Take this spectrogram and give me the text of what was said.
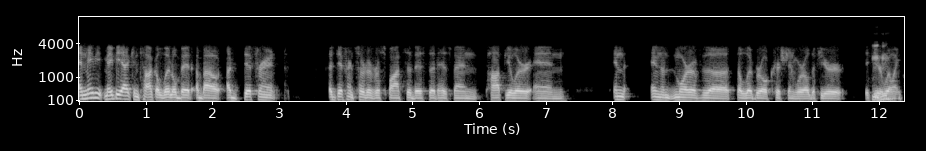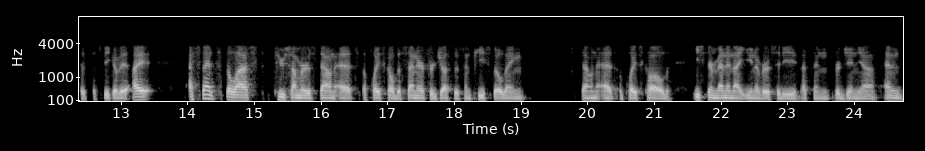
And maybe maybe I can talk a little bit about a different a different sort of response to this that has been popular in in in more of the the liberal Christian world. If you're if you're Mhm. willing to, to speak of it, I I spent the last two summers down at a place called the Center for Justice and Peace Building, down at a place called Eastern Mennonite University, that's in Virginia, and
